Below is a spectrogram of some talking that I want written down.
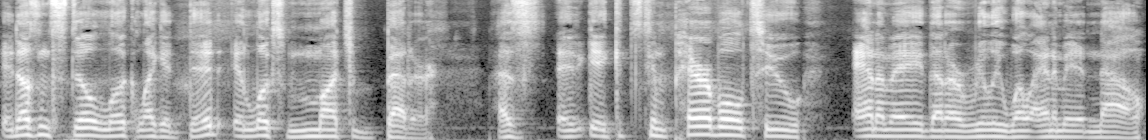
It doesn't still look like it did. It looks much better, as it, it's comparable to anime that are really well animated now.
